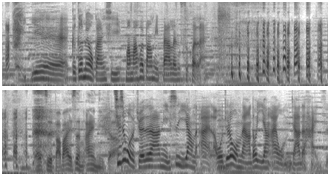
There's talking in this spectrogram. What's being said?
耶、哥哥没有关系，妈妈会帮你 balance 回来。儿子，爸爸也是很爱你的。其实我觉得啊，你是一样的爱啦。我觉得我们两个都一样爱我们家的孩子。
